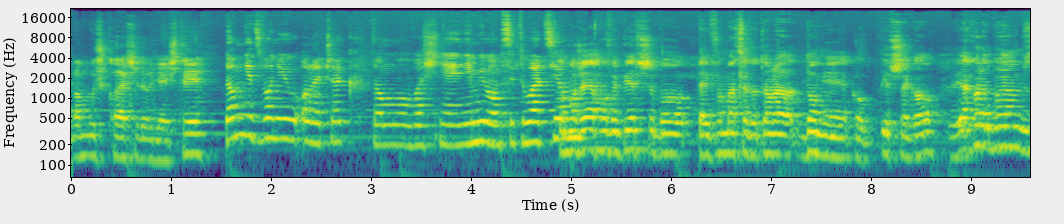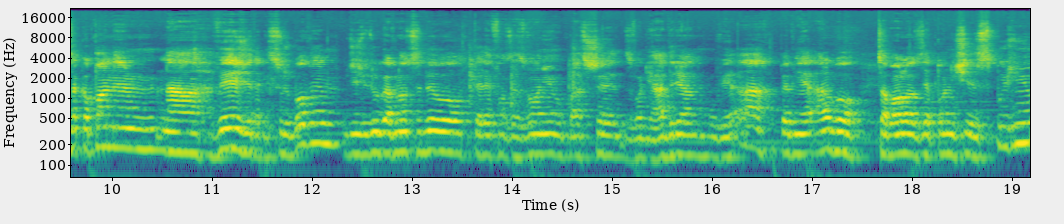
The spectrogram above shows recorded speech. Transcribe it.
mamuśko, jak się dowiedziałeś ty? Do mnie dzwonił Oleczek, tą właśnie niemiłą sytuacją. To może ja powiem pierwszy, bo ta informacja dotarła do mnie jako pierwszego. Ja akurat byłem w Zakopanem na wyjeździe takim służbowym, gdzieś druga w nocy było, telefon zadzwonił, patrzę, dzwoni Adrian, mówię, a pewnie albo samolot z Japonii się spóźnił,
